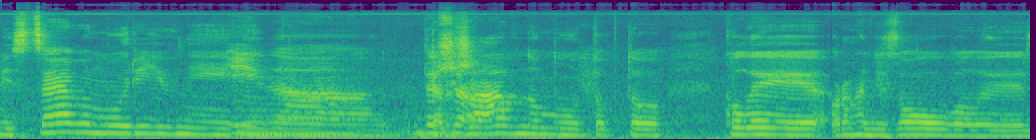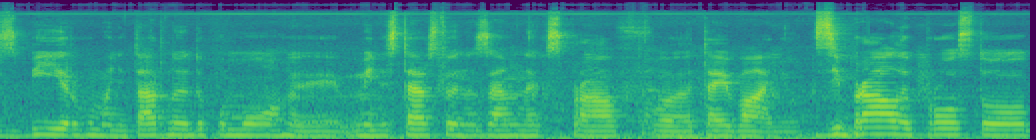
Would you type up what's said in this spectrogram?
місцевому рівні, і, І на, державному. Тобто, коли організовували збір гуманітарної допомоги Міністерство іноземних справ е, Тайваню, зібрали просто.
